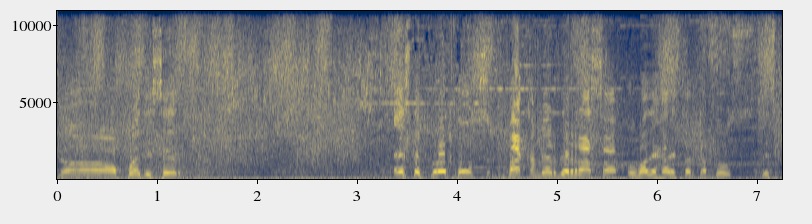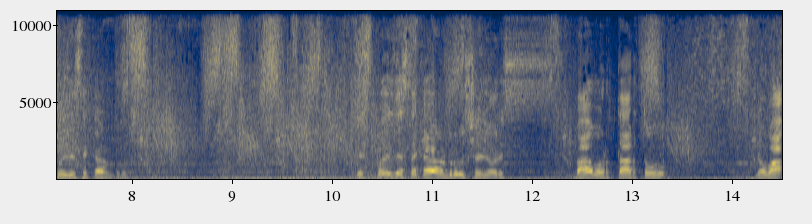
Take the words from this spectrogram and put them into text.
No puede ser. Este Protoss va a cambiar de raza o va a dejar Cap 2 después de este Canon Rush. Después de este Canon Rush, señores, va a abortar todo. Lo va,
